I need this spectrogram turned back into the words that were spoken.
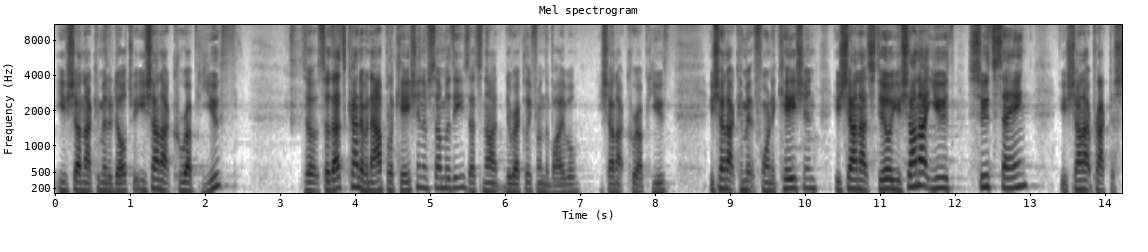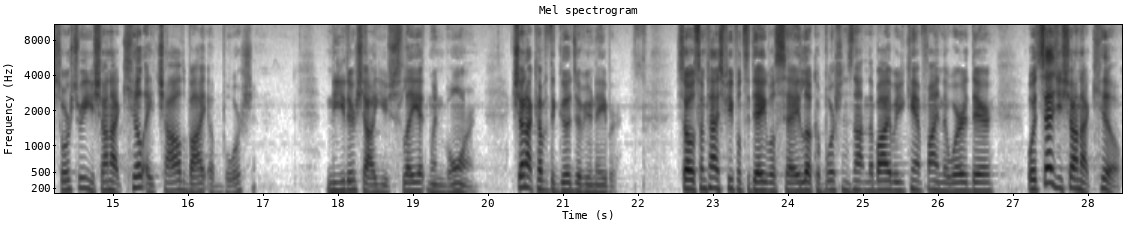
you shall not commit adultery, you shall not corrupt youth. So, so that's kind of an application of some of these. That's not directly from the Bible. You shall not corrupt youth. You shall not commit fornication. You shall not steal. You shall not use soothsaying. You shall not practice sorcery. You shall not kill a child by abortion. Neither shall you slay it when born. Shall not covet the goods of your neighbor. So sometimes people today will say, look, abortion's not in the Bible. You can't find the word there. Well, it says you shall not kill.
